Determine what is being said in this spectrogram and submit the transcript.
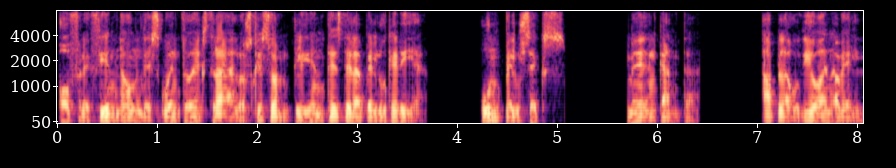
ofreciendo un descuento extra a los que son clientes de la peluquería. Un pelusex. Me encanta. Aplaudió Anabel.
